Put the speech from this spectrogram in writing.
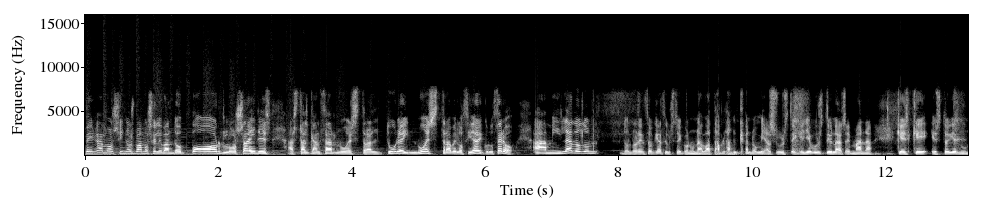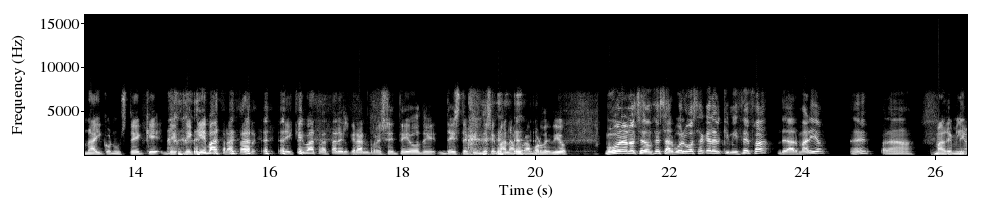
despegamos y nos vamos elevando por los aires hasta alcanzar nuestra altura y nuestra velocidad de crucero. A mi lado, don Don Lorenzo, ¿qué hace usted con una bata blanca? No me asuste, que lleva usted una semana, que es que estoy en UNAI con usted, que de, qué va a tratar, de qué va a tratar el gran reseteo de, este fin de semana, por amor de Dios. Muy buenas noches, don César. Vuelvo a sacar el quimicefa del armario ¿eh? para, Madre mía.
